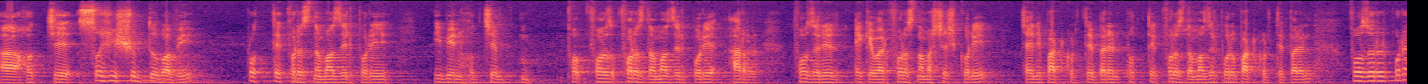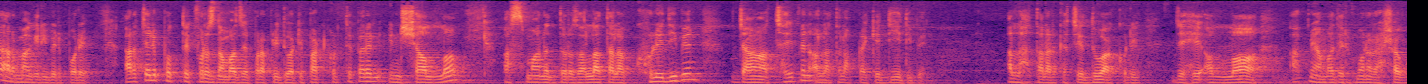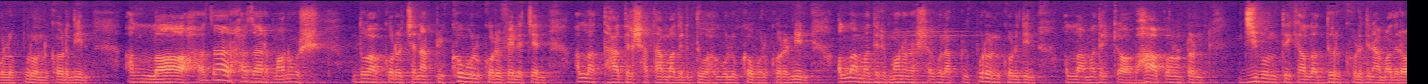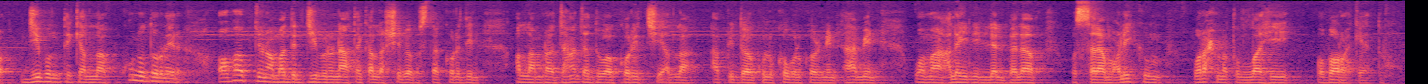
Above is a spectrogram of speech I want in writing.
আহ, হচ্ছে সহি শুদ্ধভাবে প্রত্যেক ফরজ নামাজের পরে ইভেন হচ্ছে ফ- ফরজ- ফরজ নামাজের পরে আর ফজরের একেবারে ফরজ নামাজ শেষ করে চাইলে পাঠ করতে পারেন, প্রত্যেক ফরজ নামাজের পরে পাঠ করতে পারেন, ফজরের পরে আর মাগরিবের পরে। আর চাইলে প্রত্যেক ফরজ নামাজের পর আপনি দোয়াটি পাঠ করতে পারেন, ইনশাআল্লাহ আসমানের দরজা আল্লাহ তালা খুলে দিবেন, যা চাইবেন আল্লাহ তালা আপনাকে দিয়ে দিবেন। আল্লাহ তালার কাছে দোয়া করি যে, হে আল্লাহ, আপনি আমাদের মনের আশাগুলো পূরণ করে দিন। আল্লাহ, হাজার হাজার মানুষ দোয়া করেছেন, আপনি কবুল করে ফেলেছেন। আল্লাহ তাহাদের সাথে আমাদের দোয়াগুলো কবুল করে নিন। আল্লাহ আমাদের মনের আশাগুলো আপনি পূরণ করে দিন। আল্লাহ আমাদেরকে অভাব অনটন জীবন থেকে আল্লাহ দূর করে দিন। আমাদের জীবন থেকে আল্লাহ কোনো ধরনের অভাব যেন আমাদের জীবনে না থাকে, আল্লাহ সে ব্যবস্থা করে দিন। আল্লাহ আমরা যাহা যা দোয়া করেছি, আল্লাহ আপনি দোয়াগুলো কবুল করে নিন। আমিন। ওমা আলাইনিল্লাল বালাগ। আসসালামু আলাইকুম ওরহমতুল্লাহি ওবরাকাতুহ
